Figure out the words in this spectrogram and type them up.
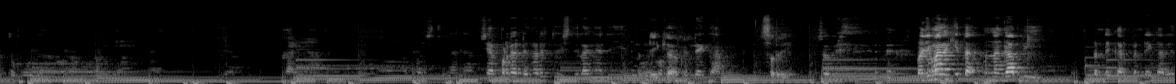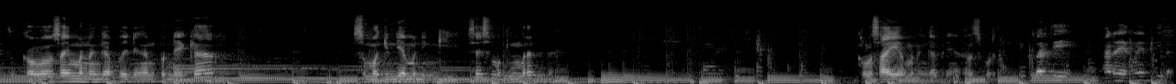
ketemu dengan orang-orang yang yang kayak apa istilahnya? Saya pernah dengar itu istilahnya di Pendekar. pendekar. sering. Bagaimana kita menanggapi pendekar-pendekar itu? kalau saya menanggapi dengan pendekar semakin dia meninggi saya semakin merendah kalau saya menanggapinya hal seperti itu Berarti ada yang lain tidak?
